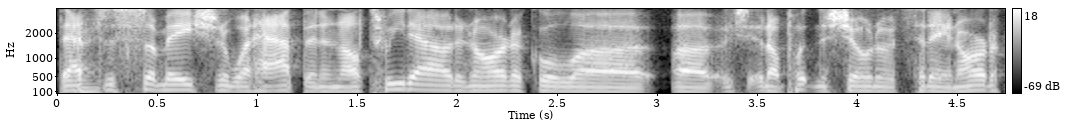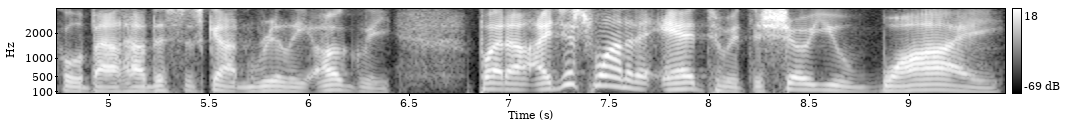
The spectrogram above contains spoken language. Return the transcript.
That's a summation of what happened, and I'll tweet out an article, uh, uh, and I'll put in the show notes today an article about how this has gotten really ugly. But uh, I just wanted to add to it to show you why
